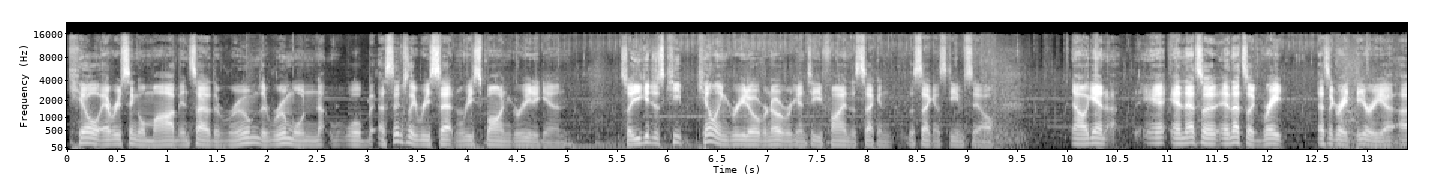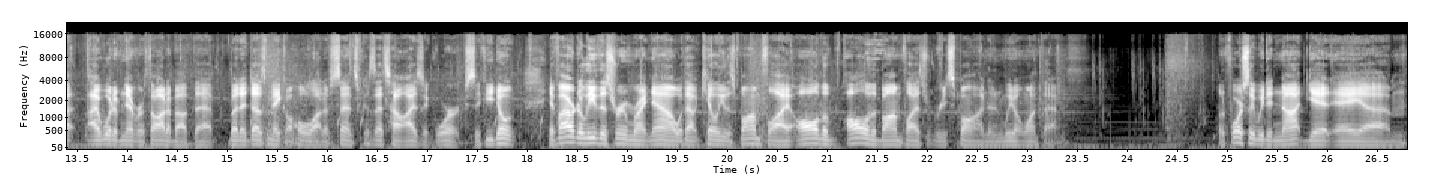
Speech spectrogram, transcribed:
kill every single mob inside of the room, the room will will essentially reset and respawn greed again. So you can just keep killing greed over and over again until you find the second the second Steam sale. Now again, and, and that's a and that's a great that's a great theory. I, I, would have never thought about that, but it does make a whole lot of sense because that's how Isaac works. If you don't, if I were to leave this room right now without killing this bomb fly, all the all of the bomb flies would respawn, and we don't want that. Unfortunately, we did not get a um,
